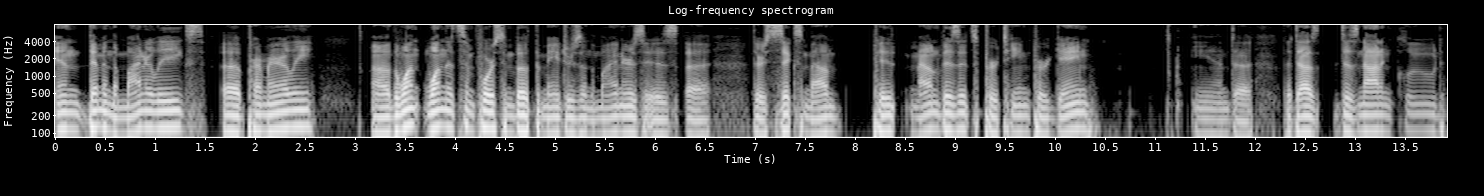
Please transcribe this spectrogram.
in them in the minor leagues uh, primarily. Uh, the one one that's enforced in both the majors and the minors is there's six mound mound visits per team per game, and that does does not include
